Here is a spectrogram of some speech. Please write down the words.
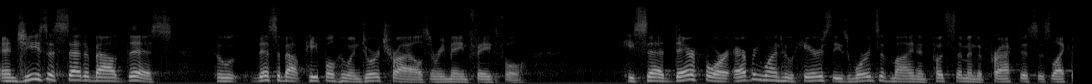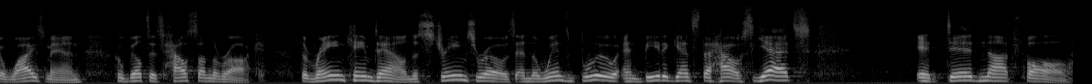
And Jesus said about this, who, this about people who endure trials and remain faithful. He said, Therefore, everyone who hears these words of mine and puts them into practice is like a wise man who built his house on the rock. The rain came down, the streams rose, and the winds blew and beat against the house, yet it did not fall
